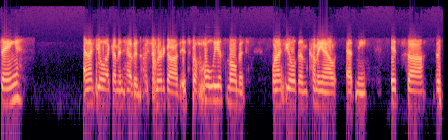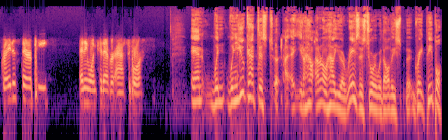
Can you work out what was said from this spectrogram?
sing, and I feel like I'm in heaven. I swear to God, it's the holiest moment when I feel them coming out at me. It's uh, the greatest therapy anyone could ever ask for. And when when you got this, uh, you know, how, I don't know how you arranged this tour with all these uh, great people.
